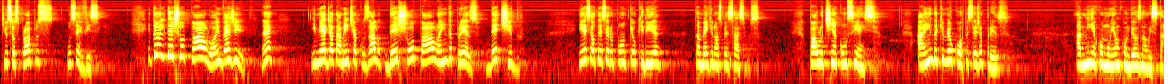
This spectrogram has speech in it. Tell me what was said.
que os seus próprios o servissem. Então ele deixou Paulo, ao invés de né, imediatamente acusá-lo, deixou Paulo ainda preso, detido. E esse é o terceiro ponto que eu queria também que nós pensássemos. Paulo tinha consciência, ainda que o meu corpo esteja preso, a minha comunhão com Deus não está.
